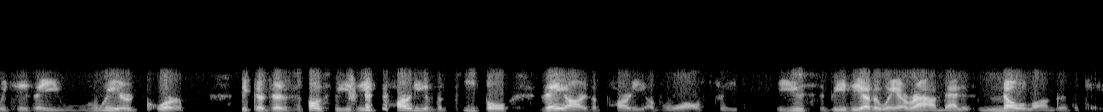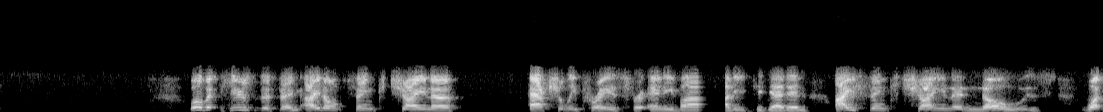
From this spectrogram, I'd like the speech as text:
which is a weird quirk because they're supposed to be the party of the people. They are the party of Wall Street. It used to be the other way around. That is no longer the case. Well, but here's the thing. I don't think China actually prays for anybody to get in. I think China knows what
